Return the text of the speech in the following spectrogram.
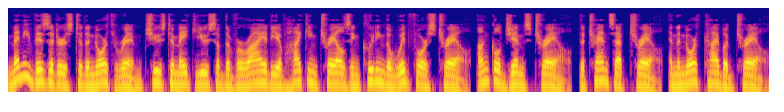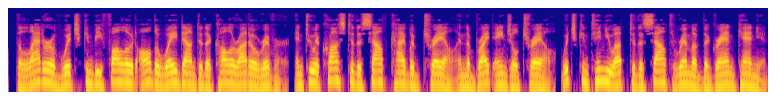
Many visitors to the North Rim choose to make use of the variety of hiking trails including the Widforss Trail, Uncle Jim's Trail, the Transept Trail, and the North Kaibab Trail, the latter of which can be followed all the way down to the Colorado River, and to across to the South Kaibab Trail and the Bright Angel Trail, which continue up to the south rim of the Grand Canyon.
